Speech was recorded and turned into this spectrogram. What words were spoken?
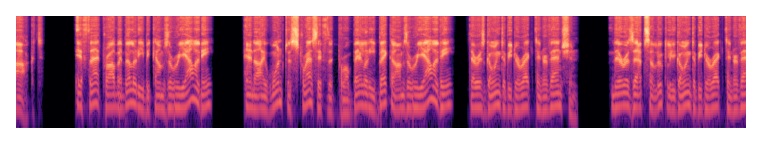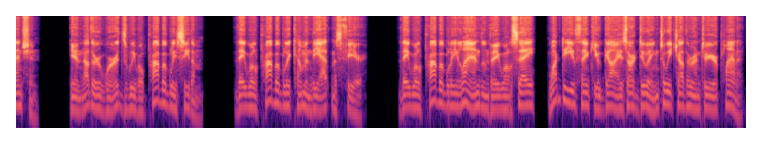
Oct. If that probability becomes a reality, and I want to stress if that probability becomes a reality, there is going to be direct intervention. There is absolutely going to be direct intervention. In other words we will probably see them. They will probably come in the atmosphere. They will probably land and they will say, what do you think you guys are doing to each other and to your planet?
